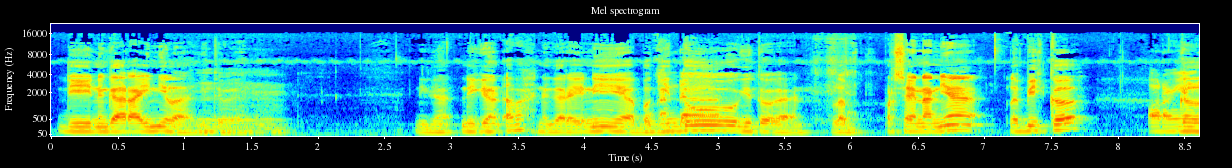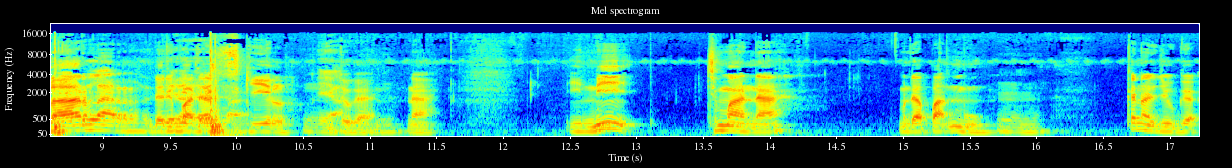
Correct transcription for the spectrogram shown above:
di negara inilah gitu kan. Niga- niga- apa negara ini ya begitu gitu kan. Leb- persenannya lebih ke Orang yang gelar, gelar daripada skill Iya. gitu kan. Nah, ini cemana mendapatmu? Hmm. Kan ada juga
